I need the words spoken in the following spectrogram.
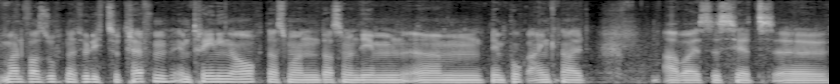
man versucht natürlich zu treffen im Training auch, dass man, dass man dem, ähm, dem Puck einknallt. Aber es ist jetzt äh,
